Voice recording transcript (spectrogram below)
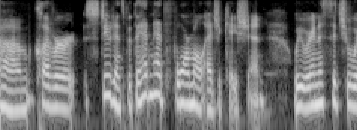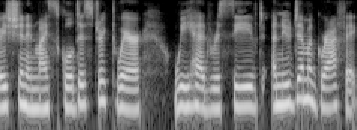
um, clever students, but they hadn't had formal education. We were in a situation in my school district where we had received a new demographic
